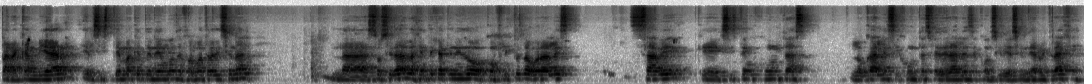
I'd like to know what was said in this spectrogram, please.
para cambiar el sistema que tenemos de forma tradicional. La sociedad, la gente que ha tenido conflictos laborales, sabe que existen juntas locales y juntas federales de conciliación y arbitraje.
